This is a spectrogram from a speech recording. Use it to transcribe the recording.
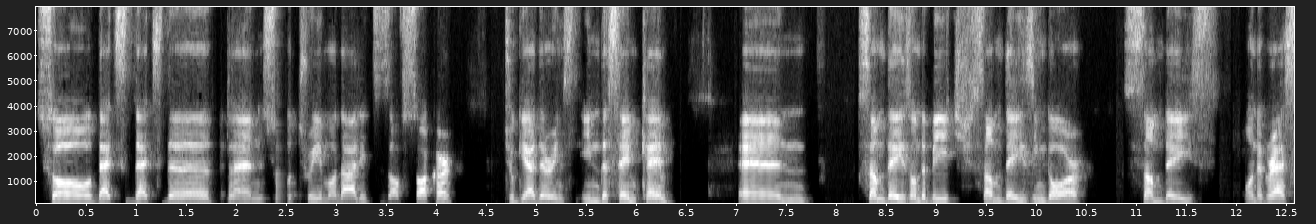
So that's that's the plan. So three modalities of soccer together in, in the same camp, and some days on the beach, some days indoor, some days on the grass.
